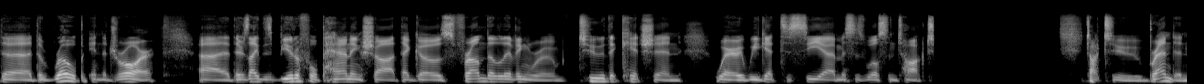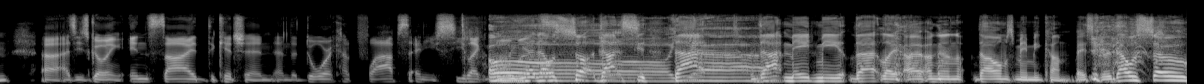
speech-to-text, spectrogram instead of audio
the the rope in the drawer. Uh, there's like this beautiful panning shot that goes from the living room to the kitchen, where we get to see uh, Mrs. Wilson talk to talk to Brandon uh, as he's going inside the kitchen, and the door kind of flaps, and you see like Oh, yeah, that was so- that's- Oh, that- yeah. That made me that like I, I'm gonna that almost made me come basically. That was so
